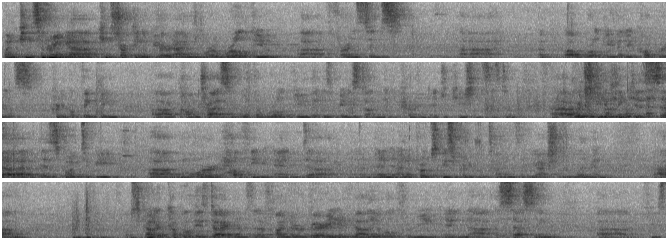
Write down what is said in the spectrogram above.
when considering uh, constructing a paradigm or a worldview, uh, for instance, uh, a, a, worldview that incorporates critical thinking, uh, contrasted with a worldview that is based on the current education system, which do you think is is going to be more healthy and, and, and approach these critical times that we actually live in? Um, I've just got a couple of these diagrams that I find are very invaluable for me in uh, assessing uh, these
